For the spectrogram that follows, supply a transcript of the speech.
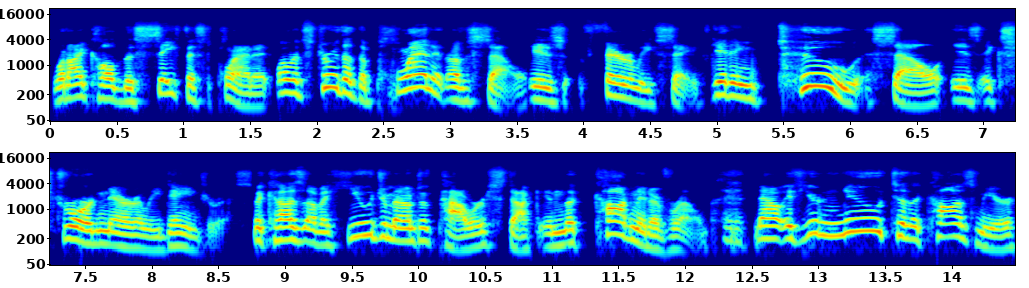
what I called the safest planet. Well, it's true that the planet of Sel is fairly safe. Getting to Sel is extraordinarily dangerous because of a huge amount of power stuck in the cognitive realm. Now, if you're new to the Cosmere,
